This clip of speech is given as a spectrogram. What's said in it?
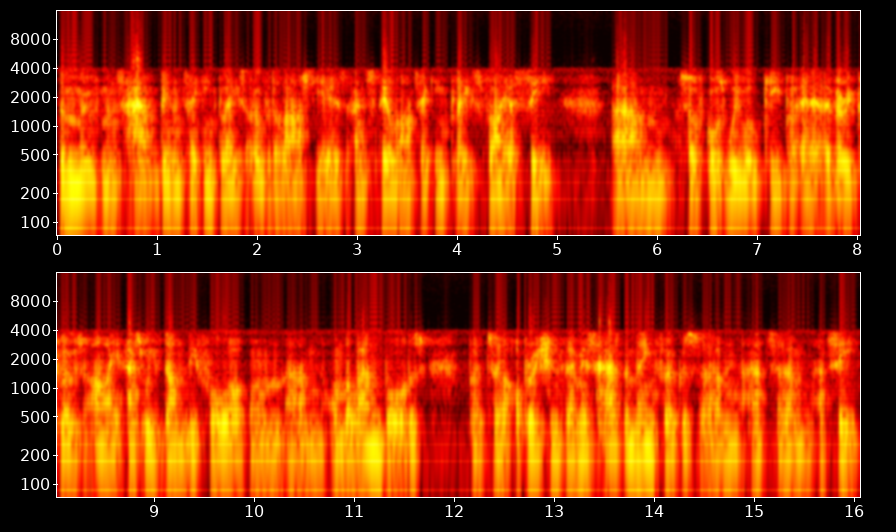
the movements have been taking place over the last years and still are taking place via sea. Um, so of course we will keep a, a, very close eye, as we've done before, on um, on the land borders. But uh, Operation Themis has the main focus um, at um, at sea.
